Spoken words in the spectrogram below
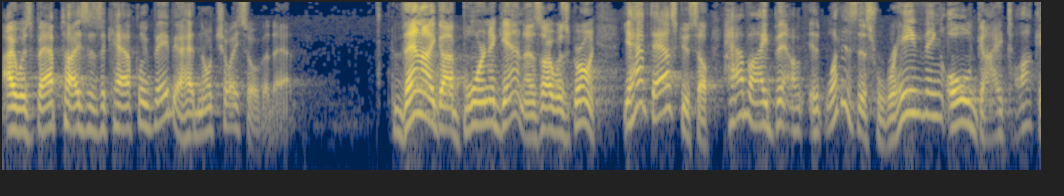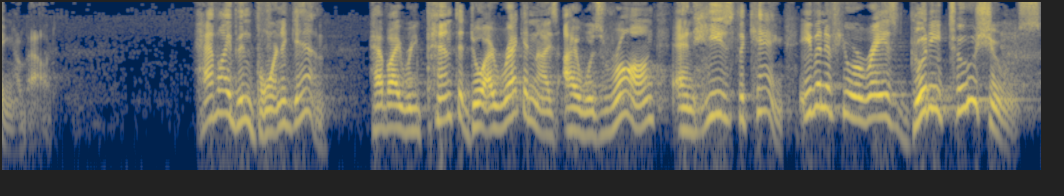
I was baptized as a Catholic baby. I had no choice over that. Then I got born again as I was growing. You have to ask yourself, have I been, what is this raving old guy talking about? Have I been born again? Have I repented? Do I recognize I was wrong and he's the king? Even if you were raised goody two shoes.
